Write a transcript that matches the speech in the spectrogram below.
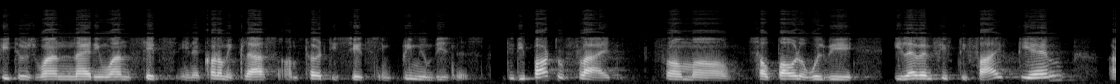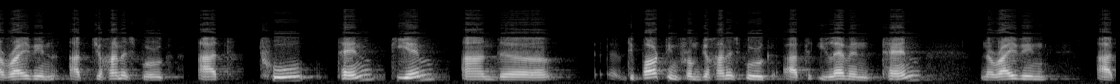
features 191 seats in economy class and 30 seats in premium business. The departure flight from uh, Sao Paulo will be 11.55 p.m., arriving at Johannesburg at 2.10 p.m., and uh, departing from Johannesburg at 11.10 and arriving at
